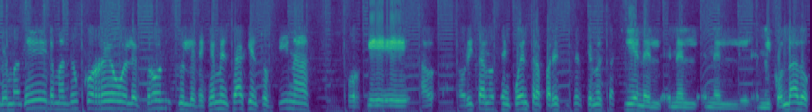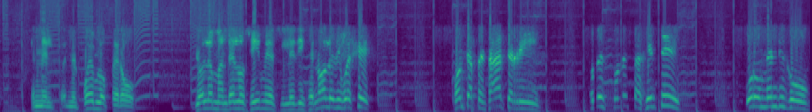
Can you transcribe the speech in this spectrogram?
le, mandé le mandé un correo electrónico y le dejé mensaje en su oficina porque ahorita no se encuentra, parece ser que no está aquí en el en el en el, en el condado, en el en el pueblo, pero yo le mandé los emails y le dije, "No, le digo, es que ponte a pensar, Terry. Toda, toda esta gente puro mendigo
